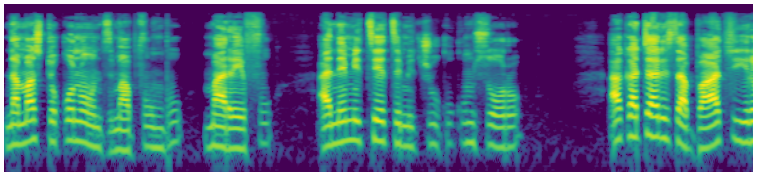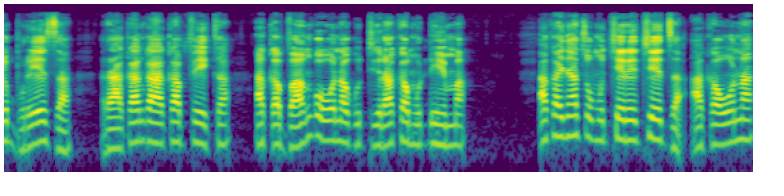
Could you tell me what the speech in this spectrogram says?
namasitokononzi mapfumbu marefu ane mitsetse mitsvuku kumusoro. Akatarisa bhachi rebhureza raakanga akapfeka akabva angoona kuti rakamudema. Akanyatsomucherechedza akaona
